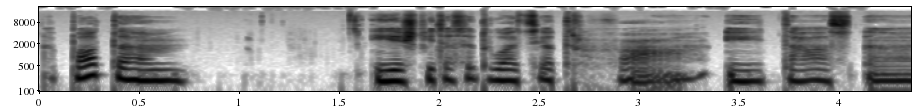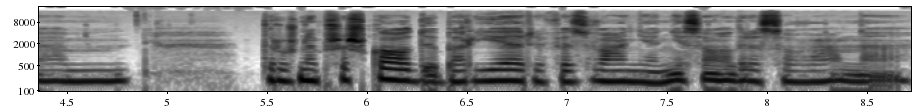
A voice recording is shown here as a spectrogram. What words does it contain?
A potem, jeśli ta sytuacja trwa i ta, um, te różne przeszkody, bariery, wezwania nie są adresowane,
